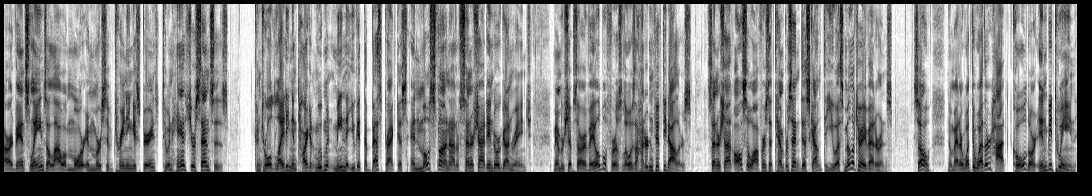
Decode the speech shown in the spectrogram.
Our advanced lanes allow a more immersive training experience to enhance your senses. Controlled lighting and target movement mean that you get the best practice and most fun out of Center Shot Indoor Gun Range. Memberships are available for as low as $150. Center Shot also offers a 10% discount to U.S. military veterans. So, no matter what the weather, hot, cold, or in between,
